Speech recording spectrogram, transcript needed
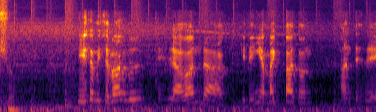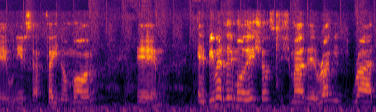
Tuyo. Y esto es Mr. Bungle, es la banda que tenía Mike Patton antes de unirse a Fey No More. Eh, el primer demo de ellos se llamaba The Running Rat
